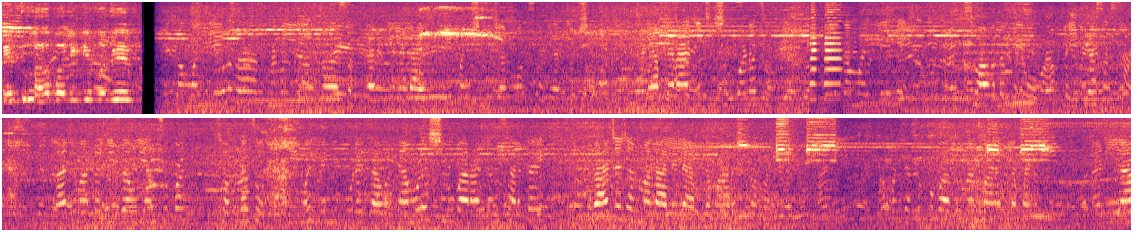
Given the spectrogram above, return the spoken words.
नेतृत्व महापालिकेमध्ये एका महिलेचा तुम्ही अ, सत्कार केलेला आहे ते पण शिवजन्मोत्सव या दिवशी आणि आपल्या राज्याची शिकवणच होती एका महिलेने स्वावलंबी व्हावं आपला इतिहासच सांगा जाऊ यांचं पण स्वप्नच होतं की महिलांनी पुढे जावं. त्यामुळे शिवबाराजांसारखं एक राजा जन्माला आलेला आहे आपल्या महाराष्ट्रामध्ये. आणि आपण त्याचा खूप अभिमान बाळगला पाहिजे. आणि या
